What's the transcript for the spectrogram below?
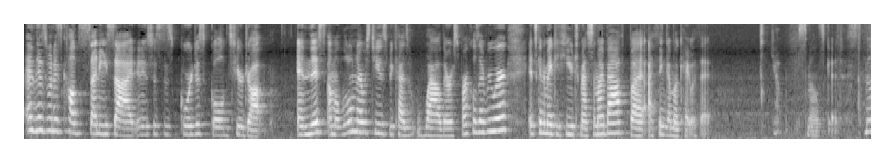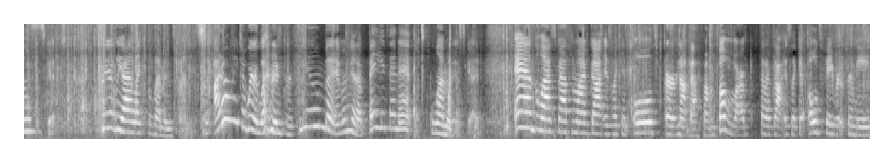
And this one is called Sunny Side, and it's just this gorgeous gold teardrop. And this I'm a little nervous to use because, wow, there are sparkles everywhere. It's going to make a huge mess in my bath, but I think I'm okay with it. Yep, smells good. Smells good. Clearly I like the lemon scent. I don't like to wear lemon perfume, but if I'm going to bathe in it, lemon is good. And the last bath bomb I've got is like an old, or not bath bomb, bubble bar that I've got is like an old favorite for me.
